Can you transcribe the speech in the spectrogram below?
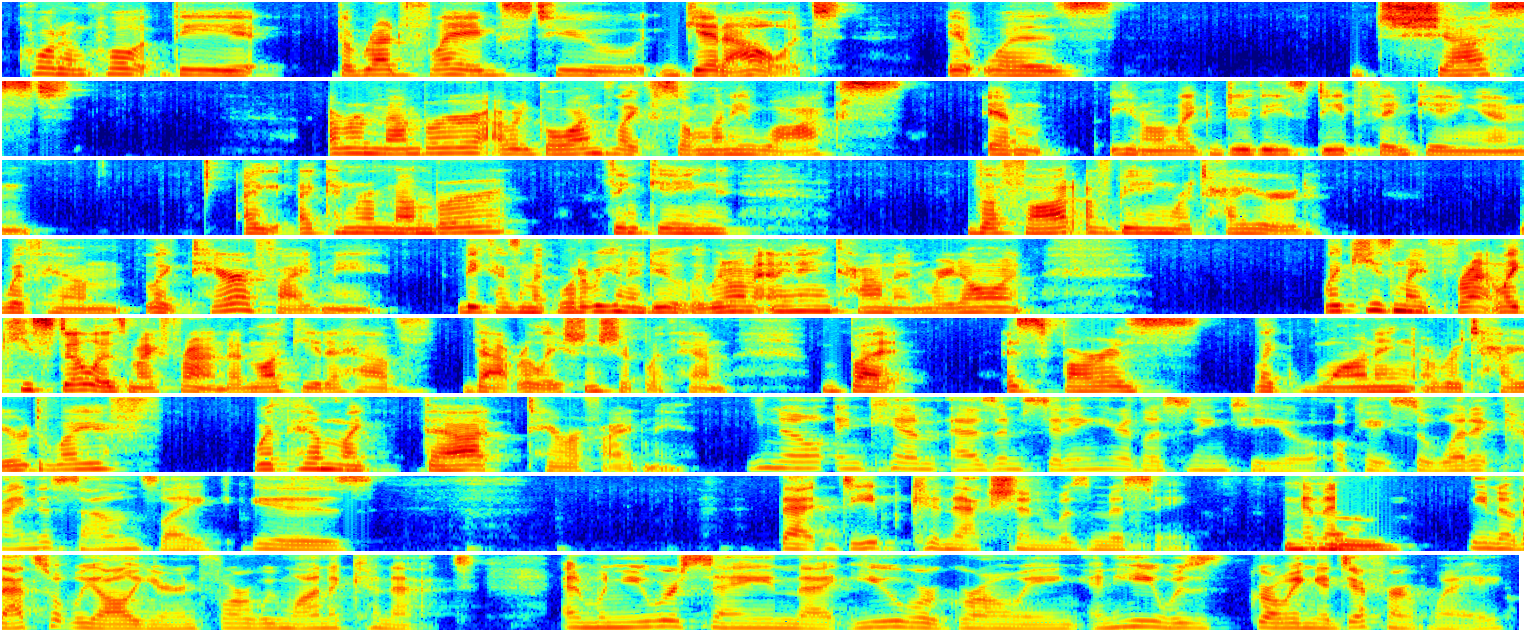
quote unquote the the red flags to get out it was just i remember i would go on like so many walks and you know like do these deep thinking and i i can remember thinking the thought of being retired with him like terrified me because I'm like, what are we gonna do? Like, we don't have anything in common. We don't like he's my friend. Like he still is my friend. I'm lucky to have that relationship with him. But as far as like wanting a retired life with him, like that terrified me. You know, and Kim, as I'm sitting here listening to you, okay, so what it kind of sounds like is that deep connection was missing. And I-. You know, that's what we all yearn for. We want to connect. And when you were saying that you were growing and he was growing a different way,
